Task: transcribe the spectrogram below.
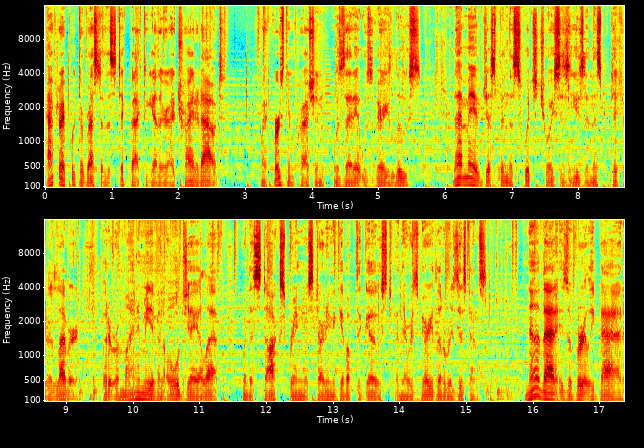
After I put the rest of the stick back together, I tried it out. My first impression was that it was very loose. That may have just been the switch choices used in this particular lever, but it reminded me of an old JLF where the stock spring was starting to give up the ghost and there was very little resistance. None of that is overtly bad,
